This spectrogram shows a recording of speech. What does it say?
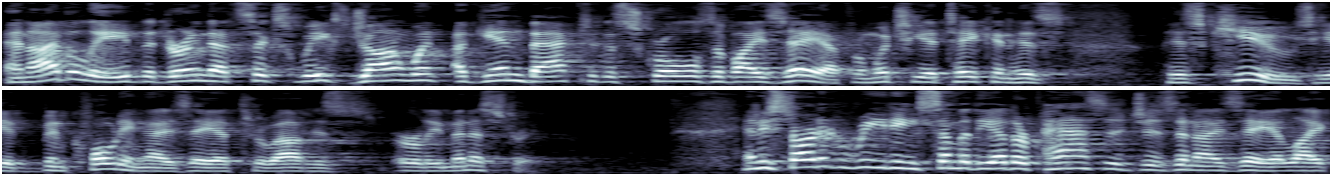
And I believe that during that six weeks, John went again back to the scrolls of Isaiah from which he had taken his, his cues. He had been quoting Isaiah throughout his early ministry. And he started reading some of the other passages in Isaiah, like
